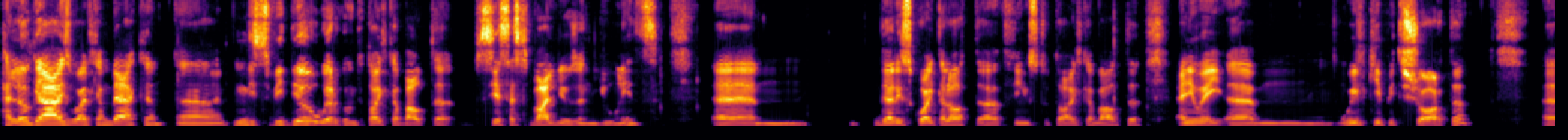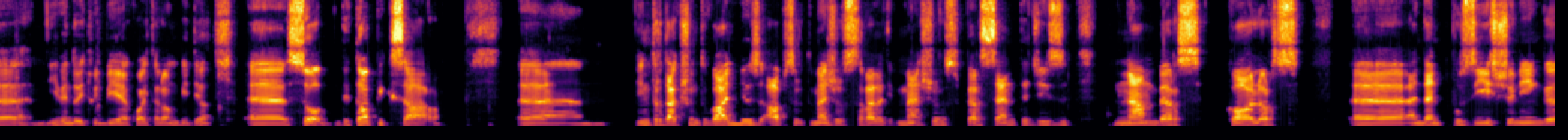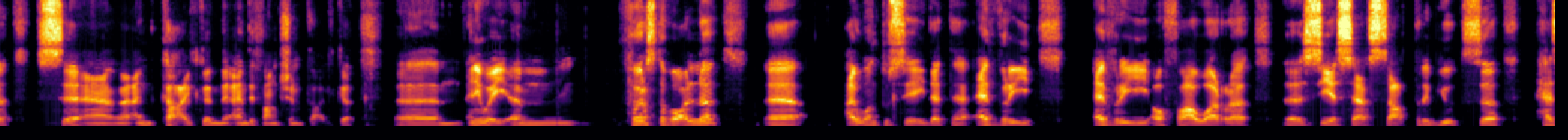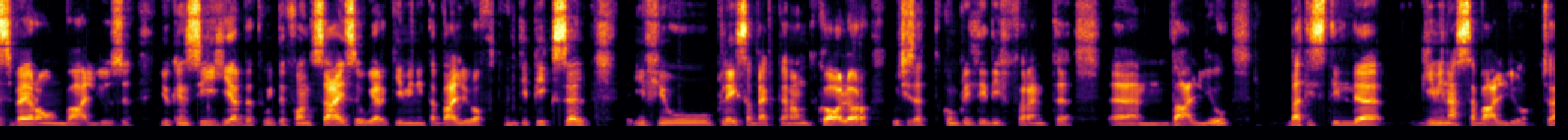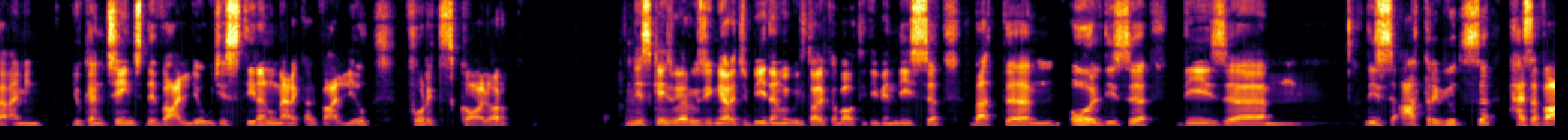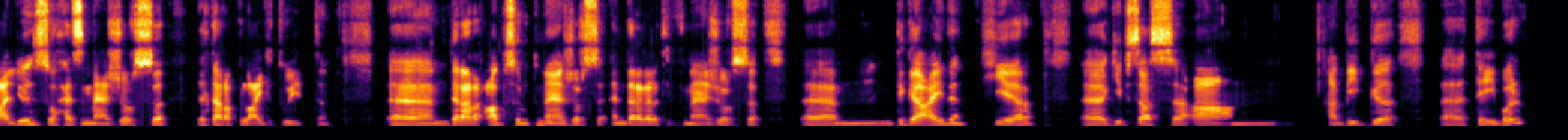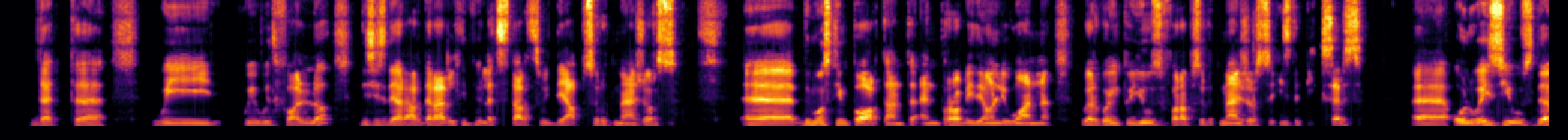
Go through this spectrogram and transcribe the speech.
Hello guys, welcome back. Uh, in this video, we are going to talk about uh, CSS values and units. Um, there is quite a lot of things to talk about. Anyway, um, we'll keep it short, uh, even though it will be a quite a long video. Uh, so the topics are um, introduction to values, absolute measures, relative measures, percentages, numbers, colors, and then positioning uh, and calc and, the function calc. Um, anyway, um, first of all, uh, I want to say that uh, every every of our uh, CSS attributes has their own values. You can see here that with the font size, we are giving it a value of 20 pixel. If you place a background color, which is a completely different um, value, but it's still uh, giving us a value. So, I mean, you can change the value, which is still a numerical value for its color. In this case, we are using RGB, then we will talk about it even this. But um, all these, uh, these um, these attributes has a value and so has measures that are applied to it. Um, there are absolute measures and there are relative measures. Um, the guide here uh, gives us um, a big uh, table that uh, we we would follow. This is there are the relative. Let's start with the absolute measures. Uh, the most important and probably the only one we are going to use for absolute measures is the pixels. Uh, always used,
